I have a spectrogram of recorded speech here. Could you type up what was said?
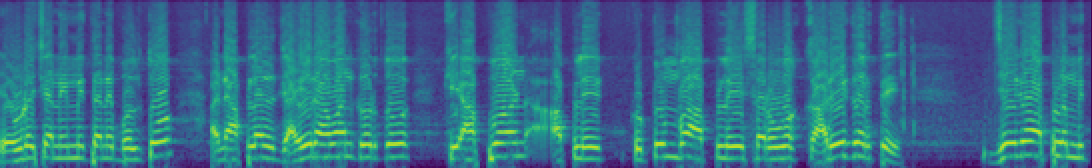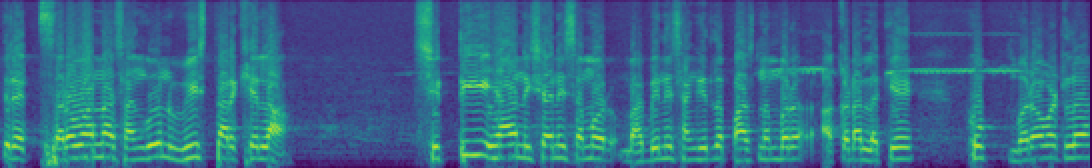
एवढ्याच्या निमित्ताने बोलतो आणि आपल्याला जाहीर आवाहन करतो की आपण आपले कुटुंब आपले सर्व कार्यकर्ते जे काही आपलं मित्र आहेत सर्वांना सांगून वीस तारखेला शिट्टी ह्या निशाणीसमोर भाभीने सांगितलं पाच नंबर आकडा लकी आहे. खूप बरं वाटलं.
